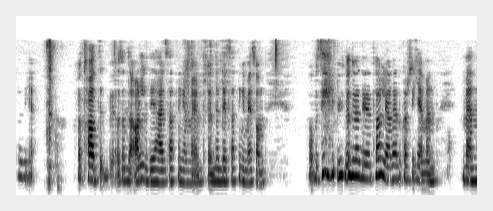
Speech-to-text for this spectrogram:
det er det ikke. Og tatt altså, alle de her setningene med En del setninger med sånn håper å si, unødvendige detaljer, det er det kanskje ikke, men, men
